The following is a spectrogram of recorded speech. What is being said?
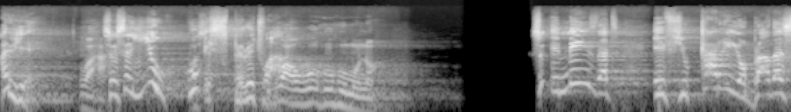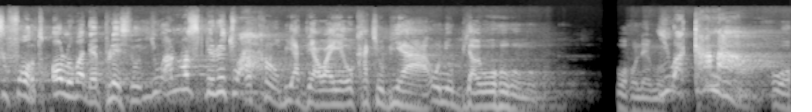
Are you here? So say you who is spiritual. So it means that if you carry your brother's fault all over the place, you are not spiritual. You are carnal.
